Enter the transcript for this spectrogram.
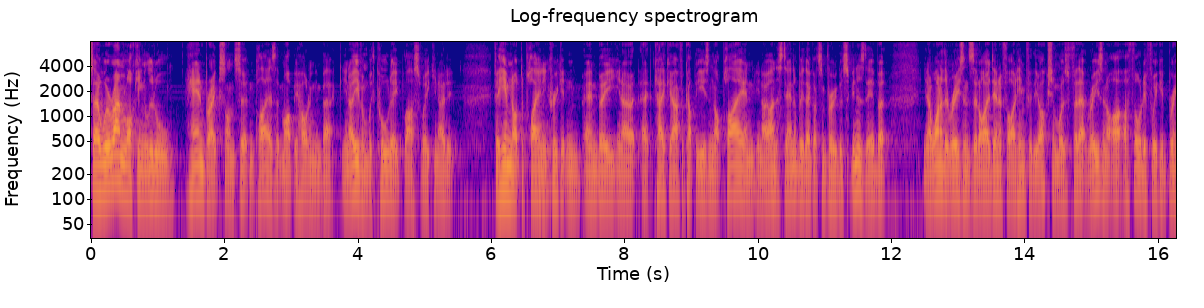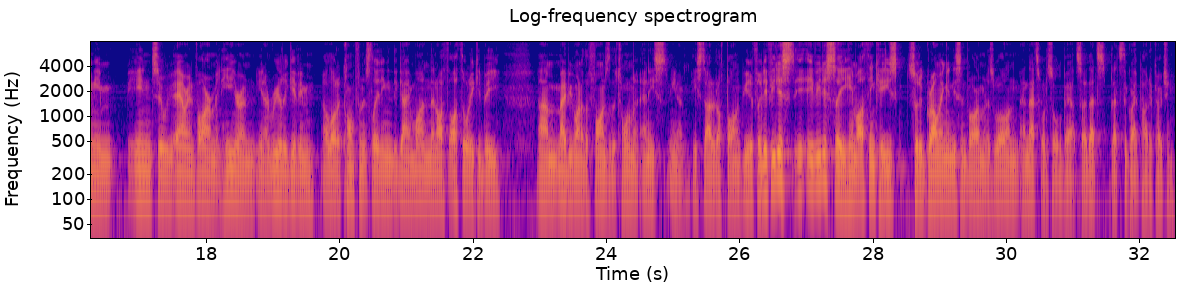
So we're unlocking little handbrakes on certain players that might be holding them back. You know, even with Kuldeep last week, you know, to, for him not to play any cricket and, and be, you know, at, at KKR for a couple of years and not play, and you know, understandably they've got some very good spinners there, but you know, one of the reasons that I identified him for the auction was for that reason. I, I, thought if we could bring him into our environment here and you know really give him a lot of confidence leading into game one, then I, th- I thought he could be um, maybe one of the finds of the tournament. And he's you know he started off bowling beautifully. If you just if you just see him, I think he's sort of growing in this environment as well, and, and that's what it's all about. So that's that's the great part of coaching.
